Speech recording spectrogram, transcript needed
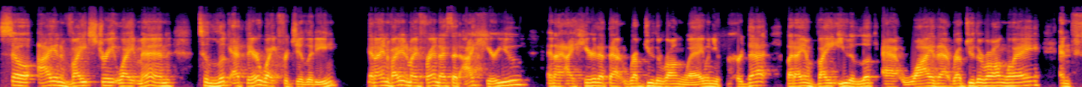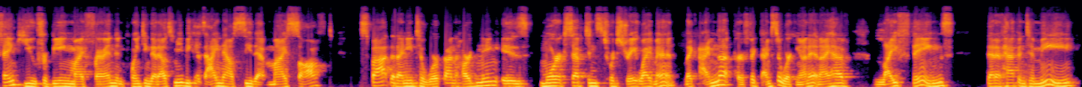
So I invite straight white men to look at their white fragility and I invited my friend. I said, I hear you. And I, I, hear that that rubbed you the wrong way when you heard that. But I invite you to look at why that rubbed you the wrong way. And thank you for being my friend and pointing that out to me because I now see that my soft spot that I need to work on hardening is more acceptance towards straight white men. Like I'm not perfect. I'm still working on it. And I have life things that have happened to me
